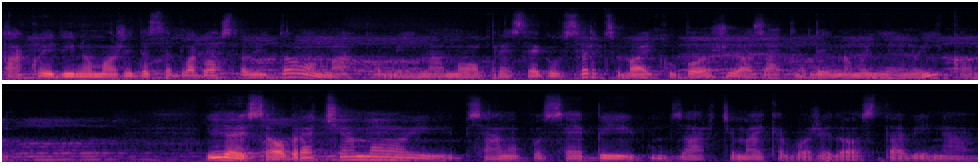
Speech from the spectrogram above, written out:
tako jedino može da se blagoslovi dom, ako mi imamo pre svega u srcu Majku Božju, a zatim da imamo i njenu ikonu i da joj se obraćamo i samo po sebi, zar će Majka Bože da ostavi na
